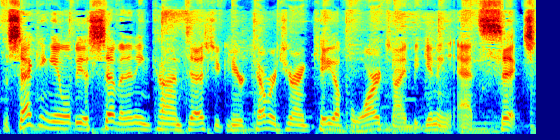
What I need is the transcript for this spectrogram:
The second game will be a seven inning contest. You can hear coverage here on KFOR tonight beginning at 6.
